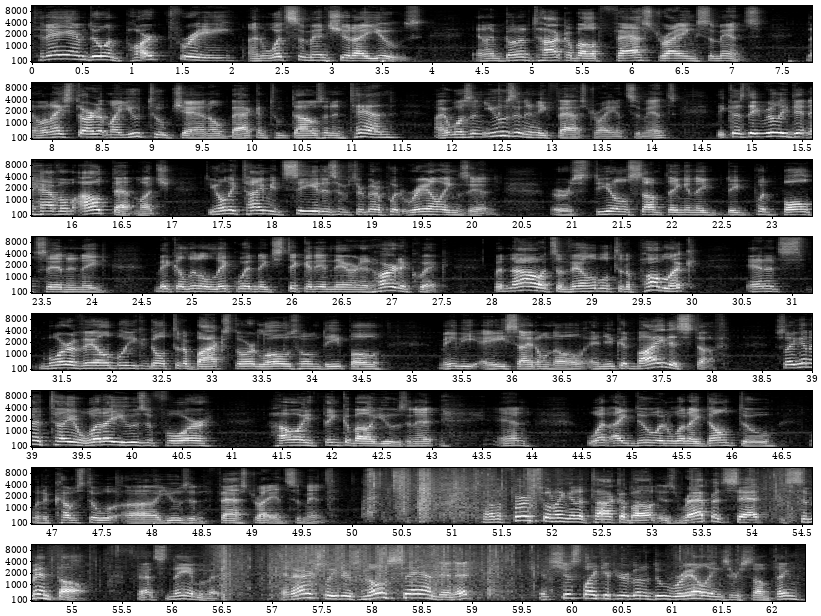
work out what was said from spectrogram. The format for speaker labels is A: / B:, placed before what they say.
A: Today I'm doing part three on what cement should I use. And I'm going to talk about fast drying cements. Now when I started my YouTube channel back in 2010, I wasn't using any fast drying cements because they really didn't have them out that much. The only time you'd see it is if they're going to put railings in or steel something and they, they'd put bolts in and they'd make a little liquid and they'd stick it in there and it'd harden quick. But now it's available to the public and it's more available. You can go to the box store, Lowe's, Home Depot, maybe Ace, I don't know, and you could buy this stuff. So I'm going to tell you what I use it for, how I think about using it, and what I do and what I don't do when it comes to uh, using fast drying cement. Now the first one I'm going to talk about is Rapid Set Cement All. That's the name of it. And actually there's no sand in it. It's just like if you're going to do railings or something.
